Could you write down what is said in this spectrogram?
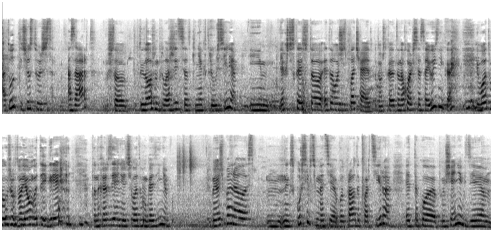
А тут ты чувствуешь азарт, что ты должен приложить все-таки некоторые усилия. И я хочу сказать, что это очень сплочает, потому что когда ты находишься союзника, и вот вы уже вдвоем в этой игре по нахождению чего-то в магазине. Мне очень понравилось на экскурсии в темноте. Вот правда квартира — это такое помещение, где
